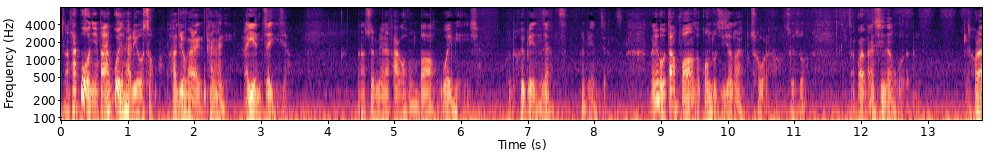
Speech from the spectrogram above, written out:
然后他过年反正过年还留守嘛，他就会来看看你，来验证一下，啊顺便来发个红包慰勉一下，会会变成这样子，会变成这样子。因为我当副长的时候工作绩效都还不错了，所以说长官蛮信任我的。后来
